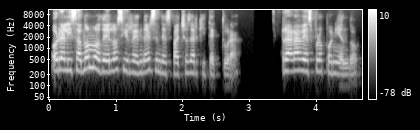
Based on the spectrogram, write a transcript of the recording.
o realizando modelos y renders en despachos de arquitectura, rara vez proponiendo.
